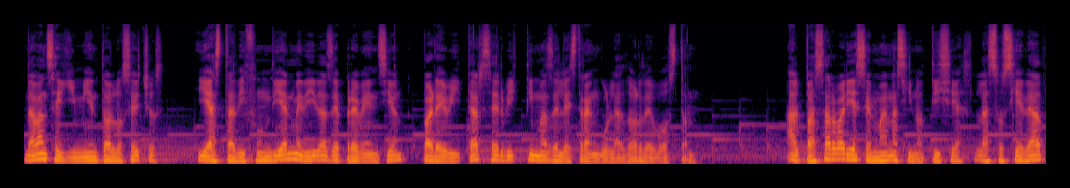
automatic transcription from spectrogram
daban seguimiento a los hechos y hasta difundían medidas de prevención para evitar ser víctimas del estrangulador de Boston. Al pasar varias semanas y noticias, la sociedad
